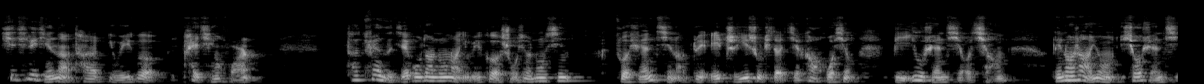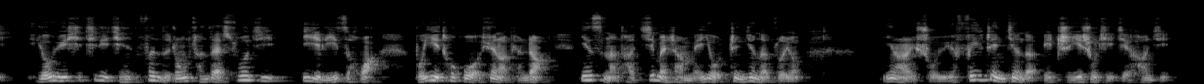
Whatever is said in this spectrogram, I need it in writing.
西替利嗪呢，它有一个派嗪环。它分子结构当中呢有一个属性中心，左旋体呢对 H1 受体的拮抗活性比右旋体要强，临床上用消旋体。由于西替利嗪分子中存在羧基，易离子化，不易透过血脑屏障，因此呢它基本上没有镇静的作用，因而属于非镇静的 H1 受体拮抗剂，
